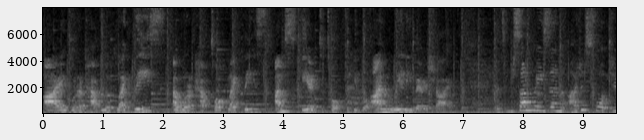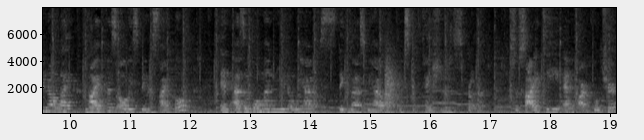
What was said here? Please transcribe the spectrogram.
I wouldn't have looked like this. I wouldn't have talked like this. I'm scared to talk to people. I'm really very shy. But for some reason, I just thought, you know, like life has always been a cycle. And as a woman, you know, we have stigmas, we have expectations from the society and our culture.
